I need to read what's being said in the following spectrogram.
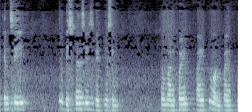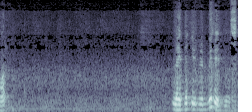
You can see the distance is reducing from 1.5 to 1.4. Like that it will be reduced.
